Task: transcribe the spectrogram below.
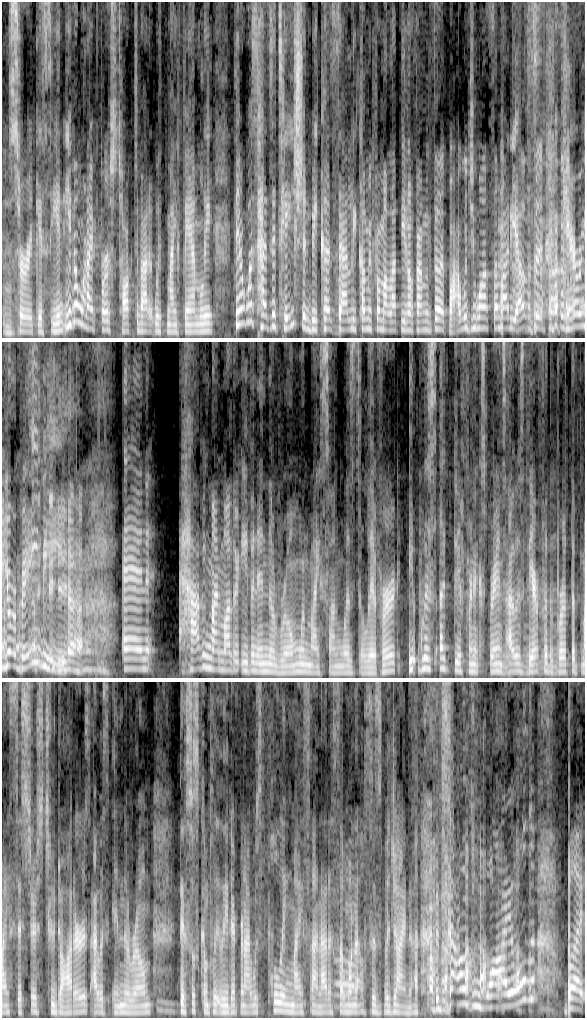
mm-hmm. surrogacy? And even when I first talked about it with my family, there was hesitation because sadly, coming from a Latino family, they're like, why would you want somebody else to carry your baby? Yeah. And having my mother even in the room when my son was delivered, it was a different experience. I was there for the birth of my sister's two daughters. I was in the room. This was completely different. I was pulling my son out of someone else's vagina. It sounds wild, but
